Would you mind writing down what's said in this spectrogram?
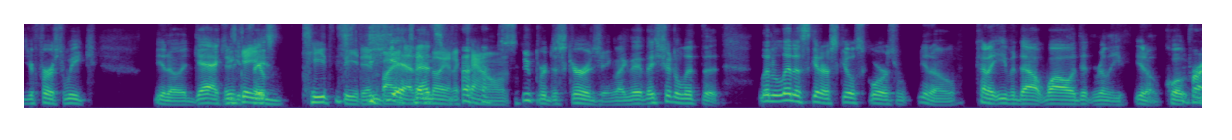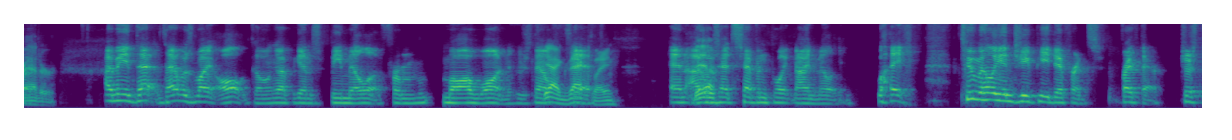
your first week, you know, at GAC, you Just get get your faced teeth beaten by Yeah, a 10 million account. super discouraging. Like they, they should have let the, let, let us get our skill scores, you know, kind of evened out while it didn't really, you know, quote Right. matter. i mean that that was my alt going up against b milla from maw 1 who's now yeah, fifth, exactly. and i was at 7.9 million like 2 million gp difference right there just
